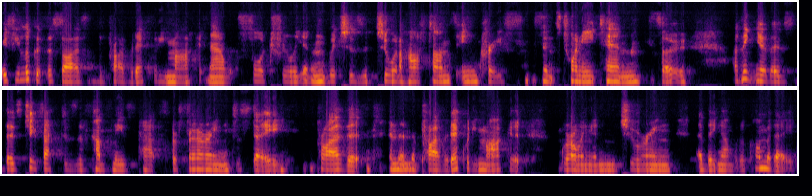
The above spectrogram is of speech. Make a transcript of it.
if you look at the size of the private equity market now, it's four trillion, which is a two and a half times increase since 2010. So I think yeah, those those two factors of companies perhaps preferring to stay private, and then the private equity market growing and maturing and being able to accommodate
